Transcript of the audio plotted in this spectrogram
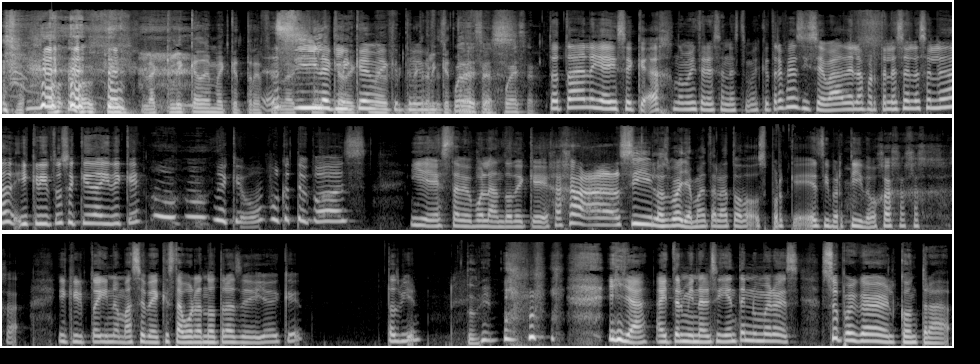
O- ok. La clica de mequetrefes. Sí, la clica clica de mequetrefes. mequetrefes. Puede ser, Mequetrefes. puede ser. Total, ella dice que "Aj, no me interesan estos mequetrefes y se va de la fortaleza de la soledad y Crypto se queda ahí de que, "Oh, oh", de que, "Oh, ¿por qué te vas? Y ella está volando de que, jaja, sí, los voy a matar a todos porque es divertido, jajaja. Ja, ja, ja". Y Crypto ahí nada más se ve que está volando atrás de ella de que, ¿estás bien? ¿Estás bien? Y ya, ahí termina. El siguiente número es Supergirl contra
